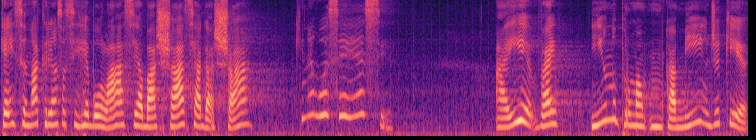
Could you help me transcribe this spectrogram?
quer ensinar a criança a se rebolar, se abaixar, se agachar. Que negócio é esse? Aí vai indo para um caminho de quê?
